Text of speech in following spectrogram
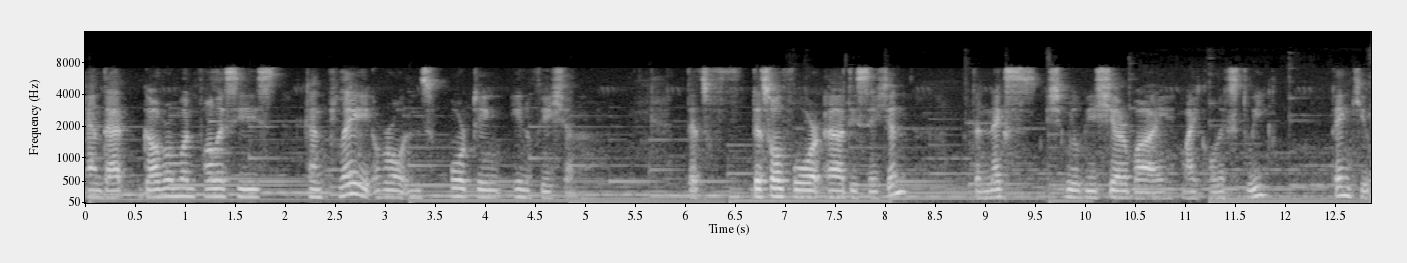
and that government policies can play a role in supporting innovation. That's that's all for uh, this session. The next will be shared by my colleague Dwi. Thank you.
